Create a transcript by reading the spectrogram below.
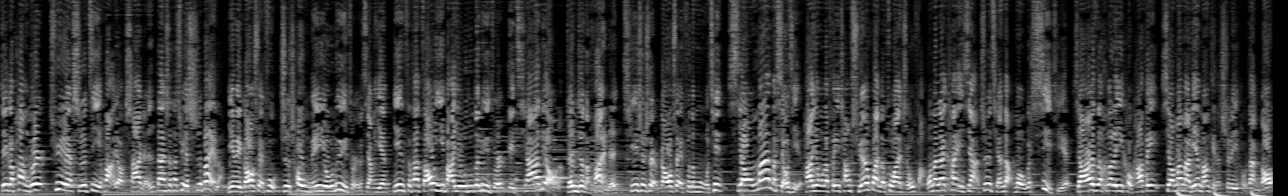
这个胖墩儿确实计划要杀人，但是他却失败了，因为高帅富只抽没有绿嘴的香烟，因此他早已把有毒的绿嘴给掐掉了。真正的犯人其其实是高帅富的母亲小妈妈小姐，她用了非常玄幻的作案手法。我们来看一下之前的某个细节：小儿子喝了一口咖啡，小妈妈连忙给他吃了一口蛋糕，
